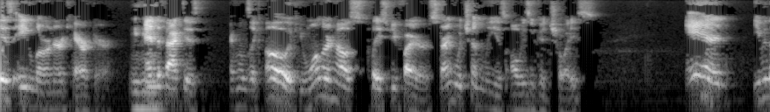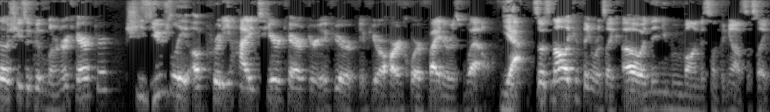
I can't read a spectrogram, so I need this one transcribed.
is a learner character. Mm-hmm. And the fact is, everyone's like, oh, if you want to learn how to play Street Fighter, starting with Chun Li is always a good choice. And even though she's a good learner character, she's usually a pretty high tier character if you're if you're a hardcore fighter as well. yeah, So it's not like a thing where it's like, oh, and then you move on to something else. It's like,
